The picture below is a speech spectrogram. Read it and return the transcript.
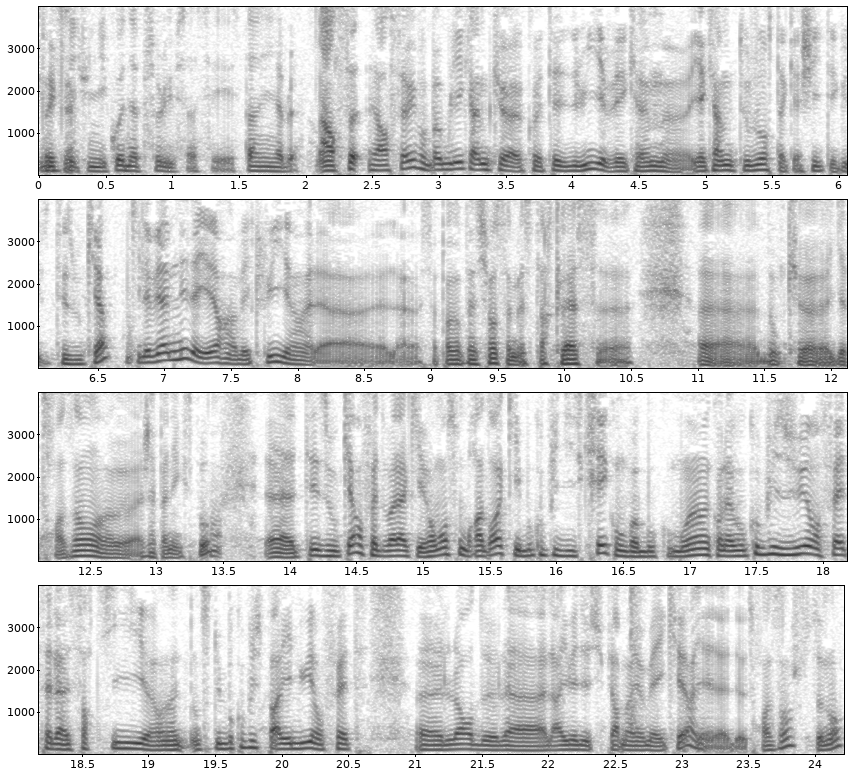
une, une icône absolue, ça c'est indéniable. Alors, c'est- alors c'est vrai qu'il faut pas oublier quand même qu'à côté de lui, il y avait quand même, euh, il y a quand même toujours Takashi Te- Tezuka, qu'il avait amené d'ailleurs avec lui hein, à la- la- sa présentation, à sa masterclass, euh, euh, donc euh, il y a trois ans à Japan Expo. Ouais. Tezuka, en fait, voilà, qui est vraiment son bras droit, qui est beaucoup plus discret, qu'on voit beaucoup moins, qu'on a beaucoup plus vu en fait à la sortie, on a entendu beaucoup plus parler de lui en fait lors de la- l'arrivée de Super Mario Maker il y a deux trois ans justement.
